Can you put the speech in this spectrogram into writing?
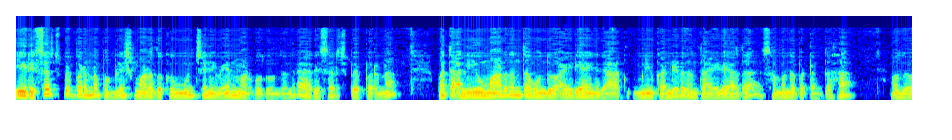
ಈ ರಿಸರ್ಚ್ ಪೇಪರನ್ನು ಪಬ್ಲಿಷ್ ಮಾಡೋದಕ್ಕೂ ಮುಂಚೆ ನೀವೇನ್ ಮಾಡಬಹುದು ಅಂತಂದ್ರೆ, ಆ ರಿಸರ್ಚ್ ಪೇಪರನ್ನು ಮತ್ತು ನೀವು ಮಾಡಿದಂಥ ಒಂದು ಐಡಿಯಾ ಏನಿದೆ ನೀವು ಕಂಡಿಡಿದಂಥ ಐಡಿಯಾದ ಸಂಬಂಧಪಟ್ಟಂತಹ ಒಂದು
